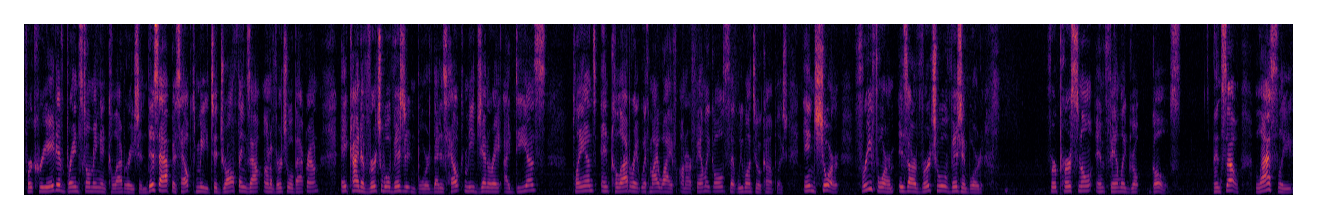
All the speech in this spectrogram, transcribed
for creative brainstorming and collaboration. This app has helped me to draw things out on a virtual background, a kind of virtual vision board that has helped me generate ideas, plans, and collaborate with my wife on our family goals that we want to accomplish. In short, Freeform is our virtual vision board for personal and family goals. And so, lastly,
